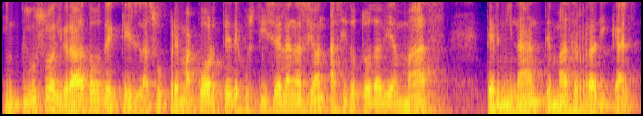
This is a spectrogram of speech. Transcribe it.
incluso al grado de que la Suprema Corte de Justicia de la Nación ha sido todavía más terminante, más radical.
